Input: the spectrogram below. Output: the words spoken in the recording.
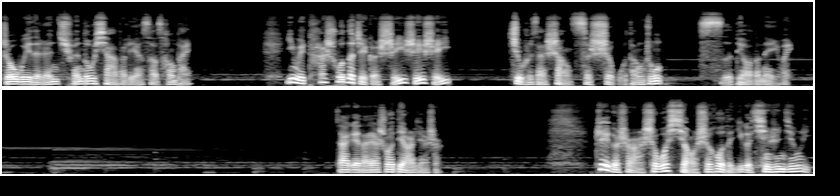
周围的人全都吓得脸色苍白，因为他说的这个谁谁谁，就是在上次事故当中死掉的那一位。再给大家说第二件事这个事儿啊是我小时候的一个亲身经历，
